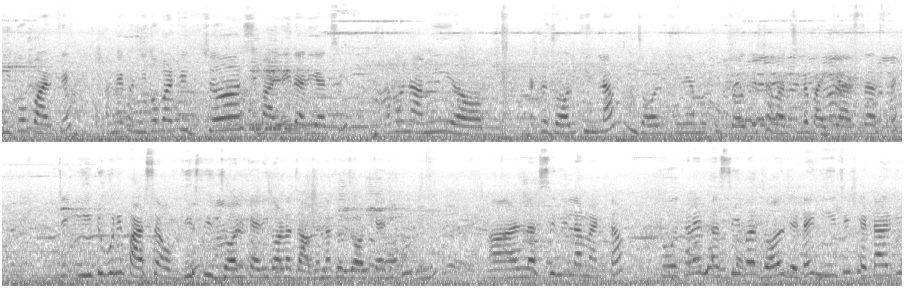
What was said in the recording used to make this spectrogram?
নিকো পার্কে আমি এখন নিকো পার্কে জাস্ট বাইরেই দাঁড়িয়ে আছি। এখন আমি একটা জল কিনলাম। জল কিনে আমার খুব জল তেষ্টা পাচ্ছিল বাইকে আসতে আসতে। যে এইটুকুনি পার্সে অবভিয়াসলি জল ক্যারি করা যাবে না, তো জল ক্যারি করিনি আর লস্যি নিলাম একটা। তো এখানে লস্যি বা জল যেটাই নিয়েছি, সেটা আর কি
